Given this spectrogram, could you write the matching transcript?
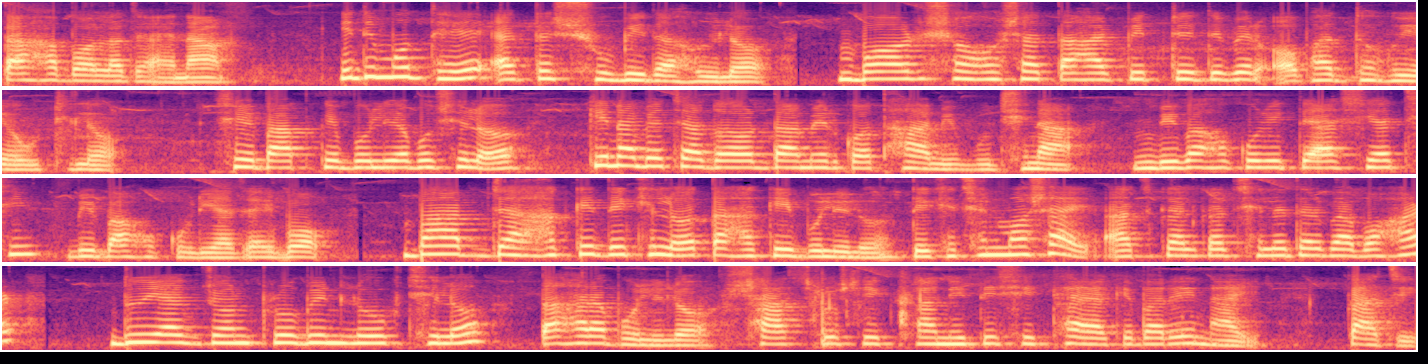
তাহা বলা যায় না। ইতিমধ্যে একটা সুবিধা হইল। বর সহসা তাহার পিতৃদেবের অবাধ্য হইয়া উঠিল। সে বাপকে বলিয়া বসিল, কেনা বেচা দর দামের কথা আমি বুঝি না। বিবাহ করিতে আসিয়াছি, বিবাহ করিয়া যাইব। বাপ যাহাকে দেখিল, তাহাকেই বলিল, দেখেছেন মশাই, আজকালকার ছেলেদের ব্যবহার? দুই একজন প্রবীণ লোক ছিল, তাহারা বলিল, শাস্ত্র, শিক্ষা, নীতি, শিক্ষা একেবারেই নাই। কাজী,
